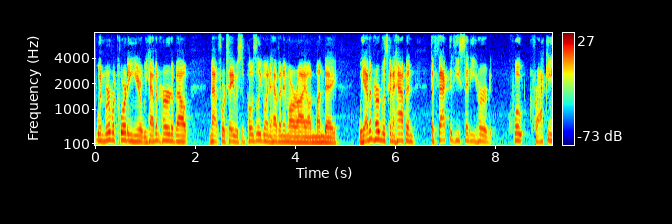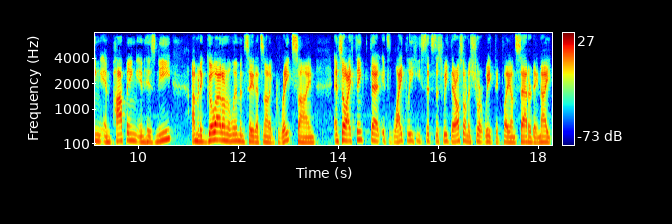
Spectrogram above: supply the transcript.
when we're recording here. We haven't heard about Matt Forte was supposedly going to have an MRI on Monday. We haven't heard what's going to happen. The fact that he said he heard quote cracking and popping in his knee. I'm going to go out on a limb and say that's not a great sign. And so I think that it's likely he sits this week. They're also on a short week. They play on Saturday night.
